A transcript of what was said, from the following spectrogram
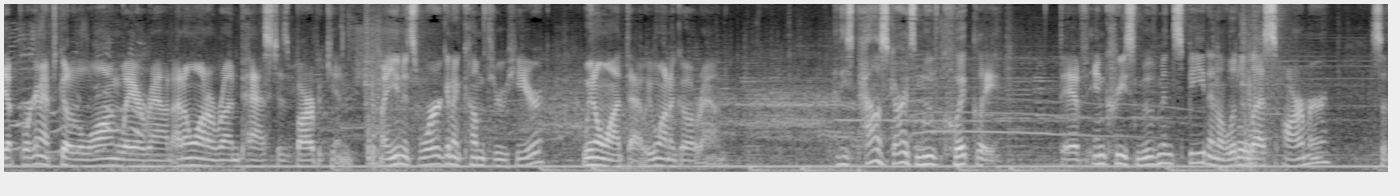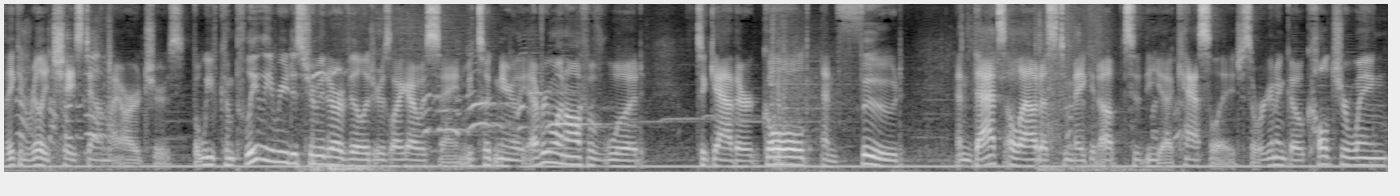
Yep, we're gonna have to go the long way around. I don't want to run past his barbican. My units were gonna come through here. We don't want that. We want to go around. And these palace guards move quickly. They have increased movement speed and a little less armor, so they can really chase down my archers. But we've completely redistributed our villagers, like I was saying. We took nearly everyone off of wood to gather gold and food, and that's allowed us to make it up to the uh, castle age. So we're gonna go culture wing,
